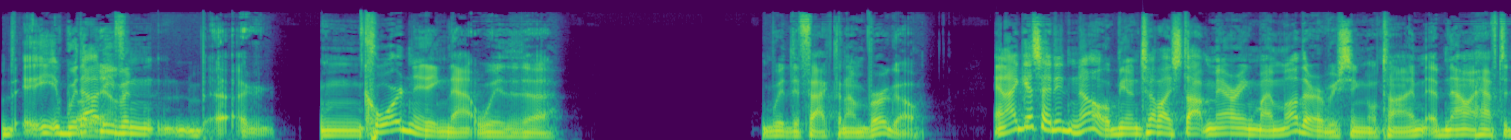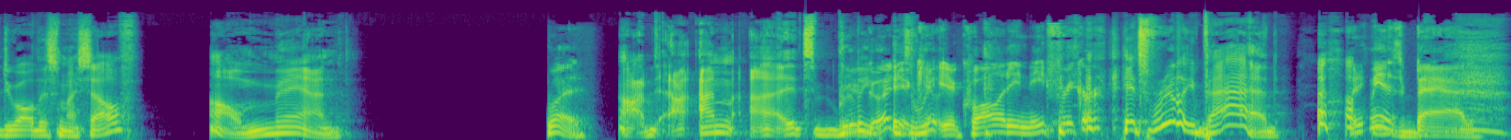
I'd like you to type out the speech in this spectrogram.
without Oh, yeah. even uh, mm, coordinating that with uh, with the fact that I'm Virgo. And I guess I didn't know until I stopped marrying my mother every single time. And now I have to do all this myself. Oh man, What? Oh, I, I'm. Uh, it's really You're good. It's, You're, re- you're quality neat freaker. it's really bad. what do you mean it's bad?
